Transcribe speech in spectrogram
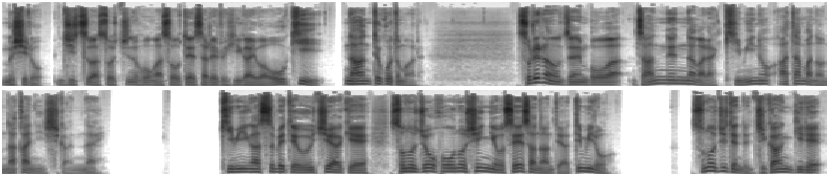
むしろ実はそっちの方が想定される被害は大きいなんてこともある。それらの全貌は残念ながら君の頭の中にしかない。君が全てを打ち明け、その情報の真偽を精査なんてやってみろ。その時点で時間切れ、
